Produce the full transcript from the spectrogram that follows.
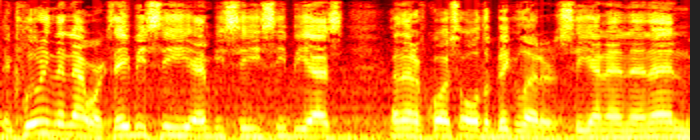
including the networks ABC, NBC, CBS, and then of course all the big letters CNN,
